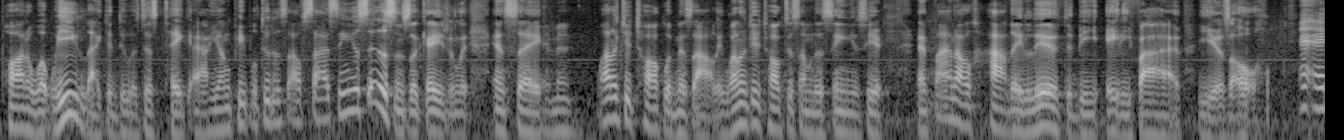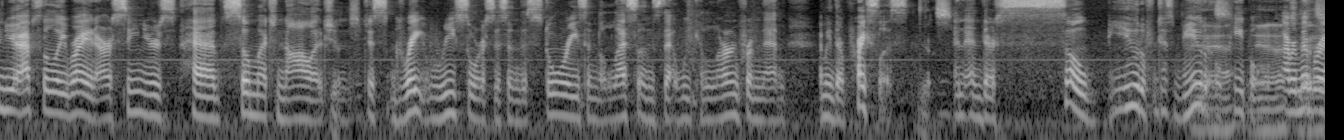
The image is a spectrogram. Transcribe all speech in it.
part of what we like to do is just take our young people to the Southside senior citizens occasionally and say, Amen. Why don't you talk with Miss Ollie? Why don't you talk to some of the seniors here and find out how they live to be 85 years old? And, and you're absolutely right. Our seniors have so much knowledge and just great resources and the stories and the lessons that we can learn from them. I mean, they're priceless. Yes. And, and they're so beautiful, just beautiful Yeah, people. yeah, I remember that's-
